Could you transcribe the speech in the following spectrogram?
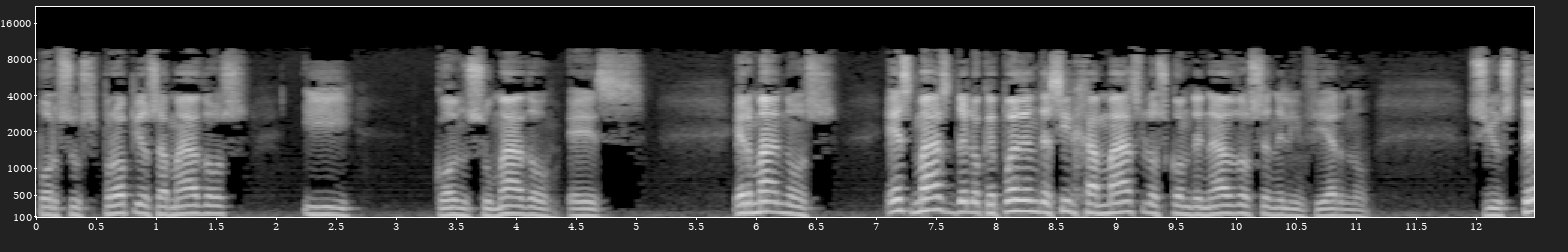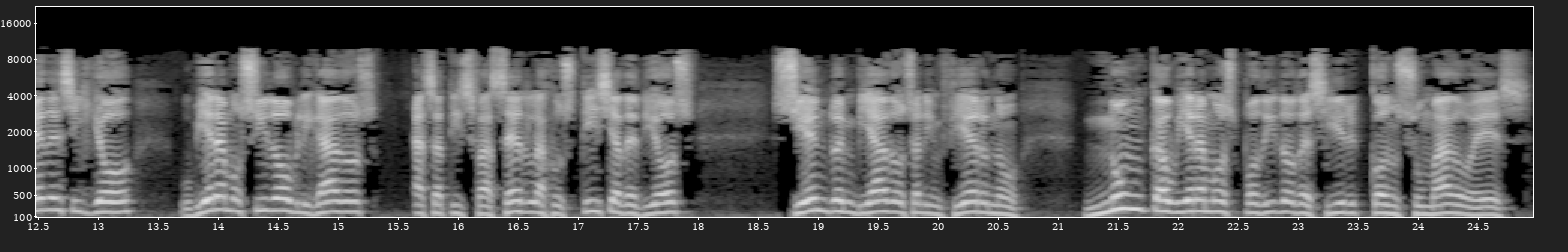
por sus propios amados y consumado es. Hermanos, es más de lo que pueden decir jamás los condenados en el infierno. Si ustedes y yo hubiéramos sido obligados a satisfacer la justicia de Dios, siendo enviados al infierno, nunca hubiéramos podido decir consumado es.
